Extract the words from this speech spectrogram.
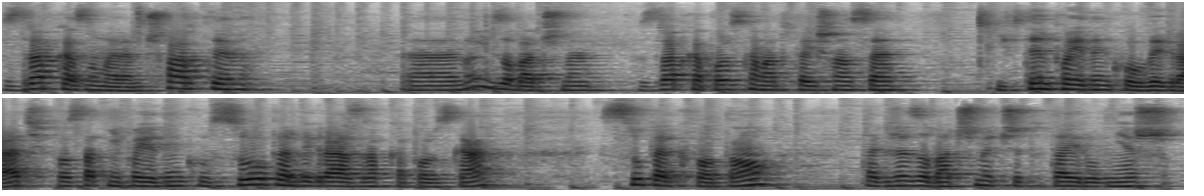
Zdrabka z numerem czwartym. E, No i zobaczmy. Zdrabka polska ma tutaj szansę i w tym pojedynku wygrać. W ostatnim pojedynku super wygrała zdrabka polska z super kwotą. Także zobaczmy, czy tutaj również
